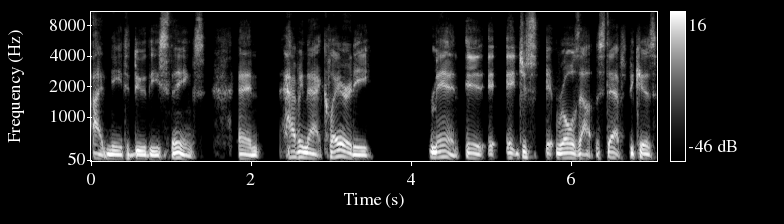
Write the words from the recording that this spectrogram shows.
I need to do these things. And having that clarity, man, it, it, it just it rolls out the steps because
